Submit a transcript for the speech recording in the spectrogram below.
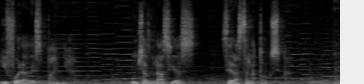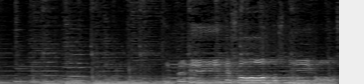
y fuera de España. Muchas gracias, será hasta la próxima. Son los míos,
